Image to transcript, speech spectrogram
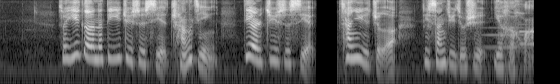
所以一个呢，第一句是写场景，第二句是写参与者，第三句就是耶和华。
